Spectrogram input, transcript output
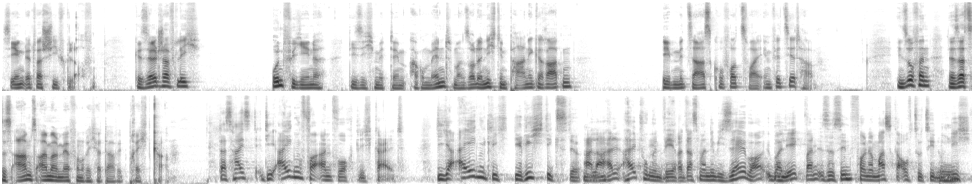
ist irgendetwas schiefgelaufen. Gesellschaftlich und für jene, die sich mit dem Argument, man solle nicht in Panik geraten, eben mit SARS-CoV-2 infiziert haben. Insofern der Satz des Abends einmal mehr von Richard David Precht kam. Das heißt, die Eigenverantwortlichkeit die ja eigentlich die richtigste mhm. aller Haltungen wäre, dass man nämlich selber mhm. überlegt, wann ist es sinnvoll, eine Maske aufzuziehen und mhm. nicht.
